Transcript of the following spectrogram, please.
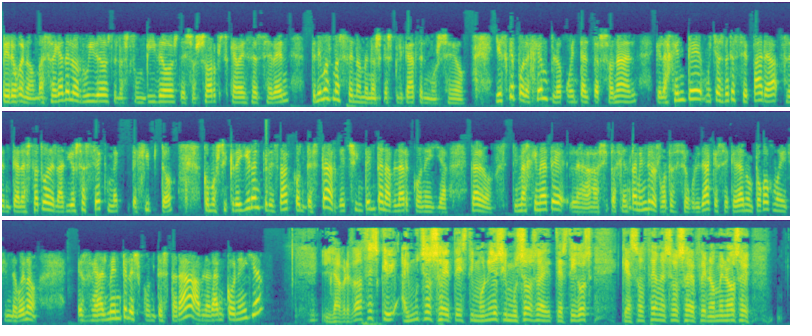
Pero bueno, más allá de los ruidos, de los zumbidos, de esos orbs que a veces se ven, tenemos más fenómenos que explicar del museo. Y es que, por ejemplo, cuenta el personal, que la gente muchas veces se para frente a la estatua de la diosa Sekhmet de Egipto, como si creyeran que les va a contestar. De hecho, intentan hablar con ella. Claro, imagínate la situación también de los guardias de seguridad, que se quedan un poco como diciendo, bueno, ¿realmente les contestará? ¿Hablarán con ella? La verdad es que hay muchos eh, testimonios y muchos eh, testigos que asocian esos eh, fenómenos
